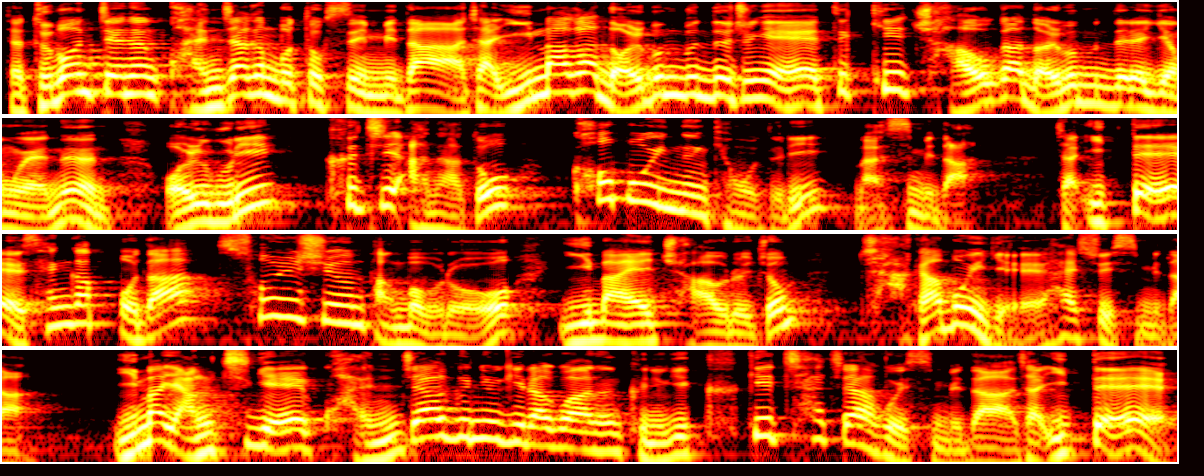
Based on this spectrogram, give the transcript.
자, 두 번째는 관작은 보톡스입니다. 자, 이마가 넓은 분들 중에 특히 좌우가 넓은 분들의 경우에는 얼굴이 크지 않아도 커 보이는 경우들이 많습니다. 자, 이때 생각보다 손쉬운 방법으로 이마의 좌우를 좀 작아 보이게 할 수 있습니다. 이마 양측에 관자 근육이라고 하는 근육이 크게 차지하고 있습니다. 자, 이때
